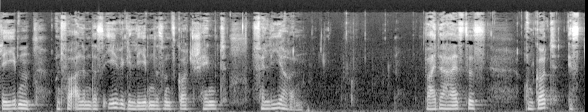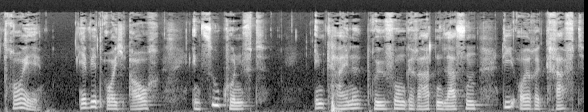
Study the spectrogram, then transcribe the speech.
Leben und vor allem das ewige Leben, das uns Gott schenkt, verlieren. Weiter heißt es, und Gott ist treu. Er wird euch auch in Zukunft in keine Prüfung geraten lassen, die eure Kraft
